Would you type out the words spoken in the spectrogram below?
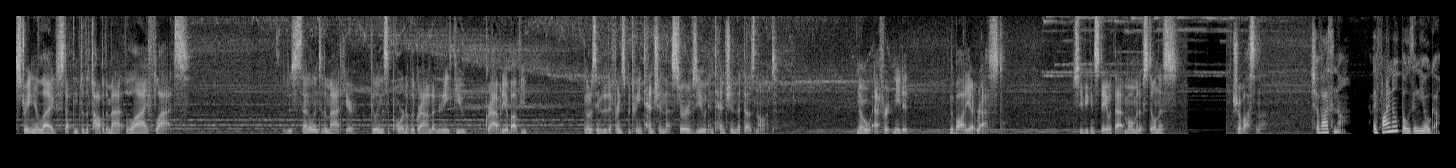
Straighten your legs, step them to the top of the mat, lie flat. So just settle into the mat here, feeling the support of the ground underneath you, gravity above you. Noticing the difference between tension that serves you and tension that does not. No effort needed, the body at rest. See if you can stay with that moment of stillness. Shavasana. Shavasana, the final pose in yoga.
